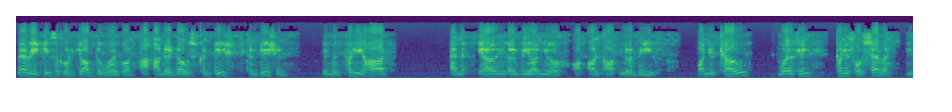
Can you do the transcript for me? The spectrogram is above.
very difficult job to work on under those condi- conditions. It be pretty hard and you know you're going to be on your on, on you're going to be on your toes working 24 7 you're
